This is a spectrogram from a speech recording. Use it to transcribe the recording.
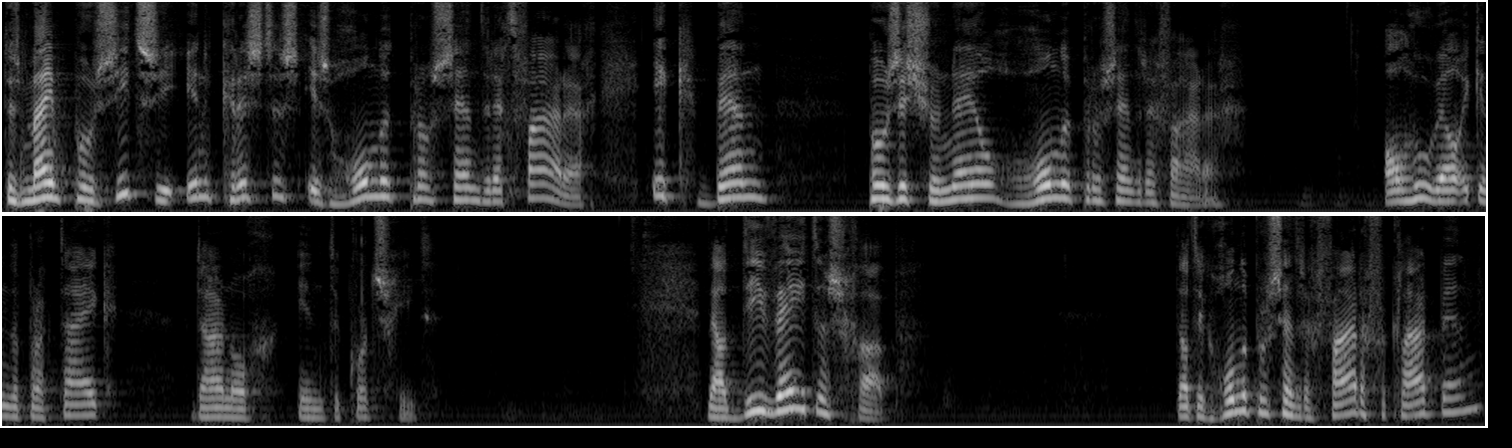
Dus mijn positie in Christus is 100% rechtvaardig. Ik ben positioneel 100% rechtvaardig. Alhoewel ik in de praktijk daar nog in tekort schiet. Nou, die wetenschap dat ik 100% rechtvaardig verklaard ben,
